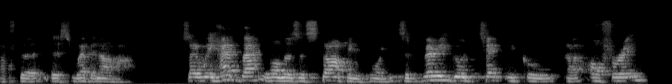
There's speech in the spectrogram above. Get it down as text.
after this webinar. So we had that one as a starting point. It's a very good technical uh, offering,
